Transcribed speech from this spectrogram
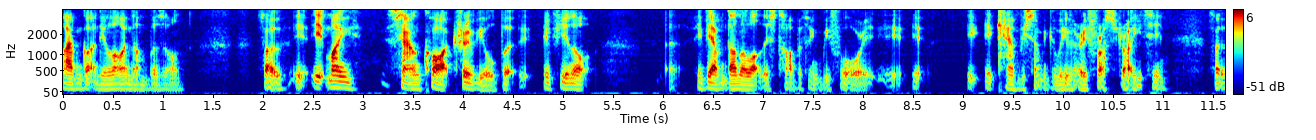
I haven't got any line numbers on. So it, it may sound quite trivial, but if you're not, uh, if you haven't done a lot of this type of thing before, it, it, it, it can be something that can be very frustrating. So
